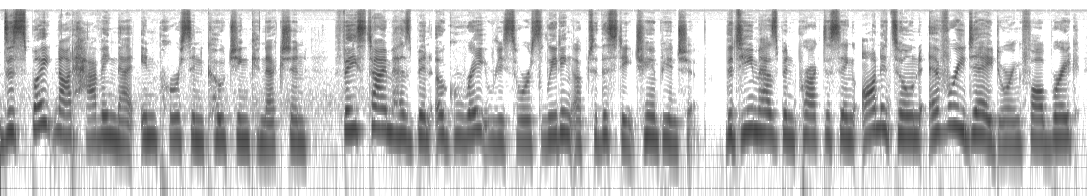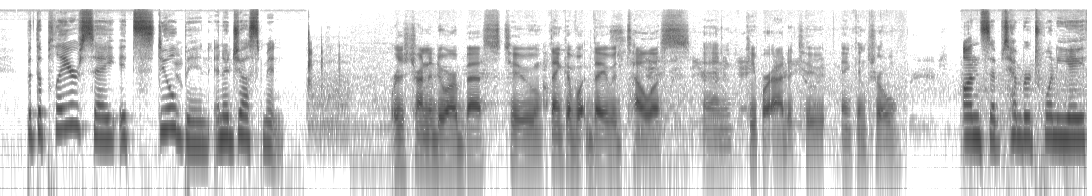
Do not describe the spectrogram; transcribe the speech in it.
Despite not having that in-person coaching connection, FaceTime has been a great resource leading up to the state championship. The team has been practicing on its own every day during fall break, but the players say it's still been an adjustment. We're just trying to do our best to think of what they would tell us and keep our attitude in control. On September 28th,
